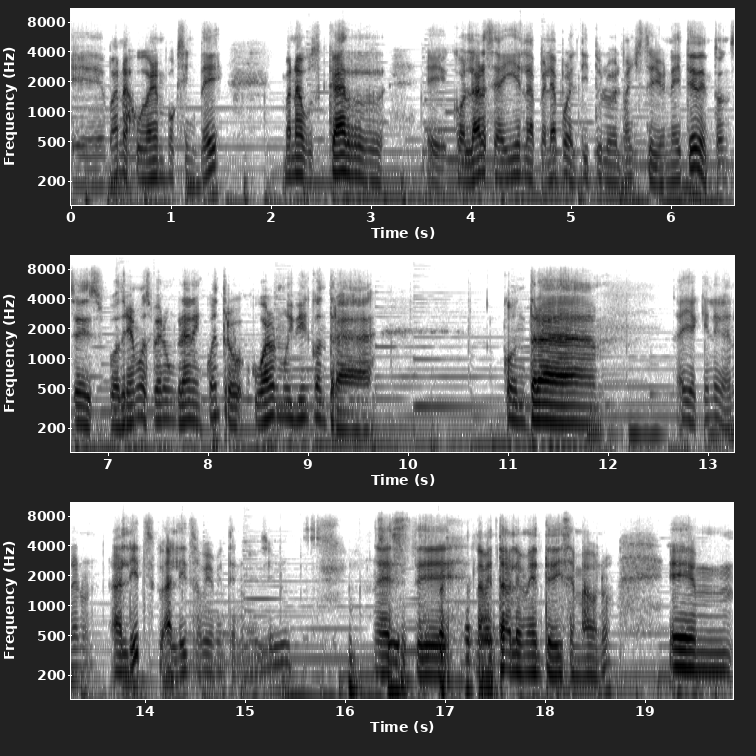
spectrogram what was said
eh, van a jugar en Boxing Day. Van a buscar eh, colarse ahí en la pelea por el título del Manchester United. Entonces podríamos ver un gran encuentro. Jugaron muy bien contra. Contra. Ay, ¿a quién le ganaron? A Leeds. A Leeds, obviamente, ¿no? Sí. Este, lamentablemente, dice Mau, ¿no? Em,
